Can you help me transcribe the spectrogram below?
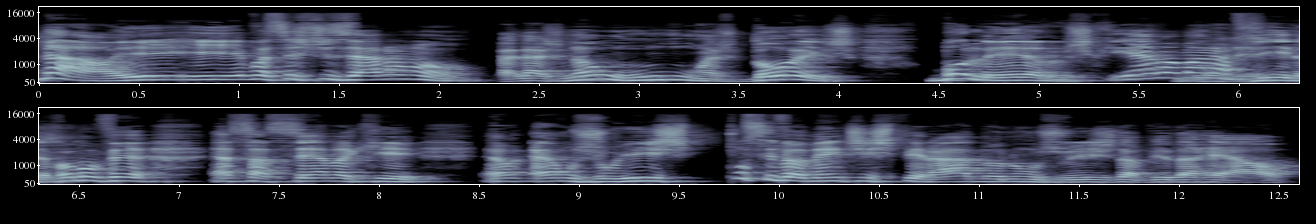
Não, e, e vocês fizeram, aliás, não um, mas dois boleiros, que é uma maravilha. Vamos ver essa cena que é, é um juiz possivelmente inspirado num juiz da vida real.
